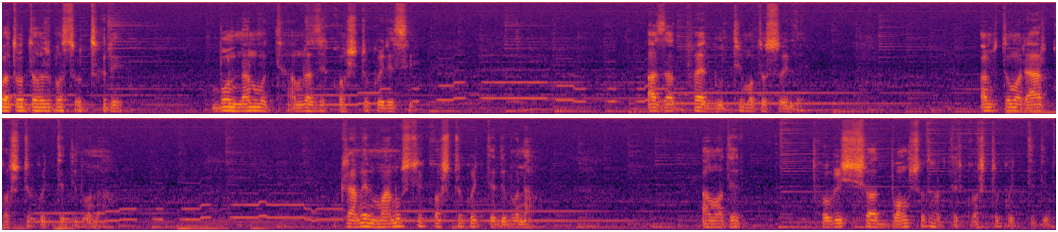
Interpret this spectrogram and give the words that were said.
গত দশ বছর ধরে বন্যার মধ্যে আমরা যে কষ্ট করেছি, আজাদ ভাইয়ের বুদ্ধি মতো চলে আমি তোমার আর কষ্ট করতে দিব না। গ্রামের মানুষকে কষ্ট করতে দেব না। আমাদের ভবিষ্যৎ বংশধরদের কষ্ট করতে দেব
